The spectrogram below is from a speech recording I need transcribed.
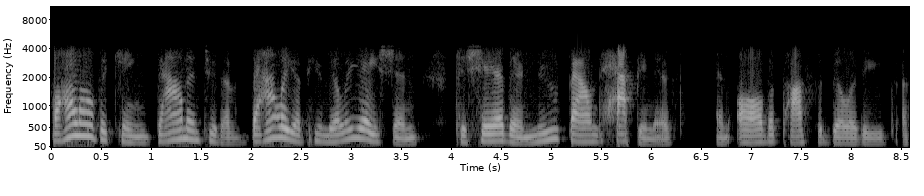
follow the king down into the valley of humiliation to share their newfound happiness and all the possibilities of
